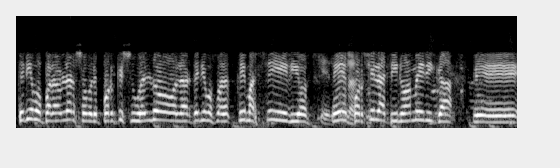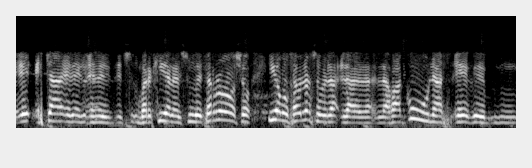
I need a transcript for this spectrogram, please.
teníamos para hablar sobre por qué sube el dólar, teníamos para- temas serios, eh, por qué Latinoamérica eh, está en el- en el- sumergida en el subdesarrollo. Íbamos a hablar sobre la- la- la- las vacunas, eh, mm,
